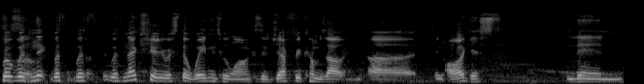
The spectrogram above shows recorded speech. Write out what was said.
But with, a- Nick, with with with next year, we're still waiting too long because if Jeffrey comes out uh, in August, then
